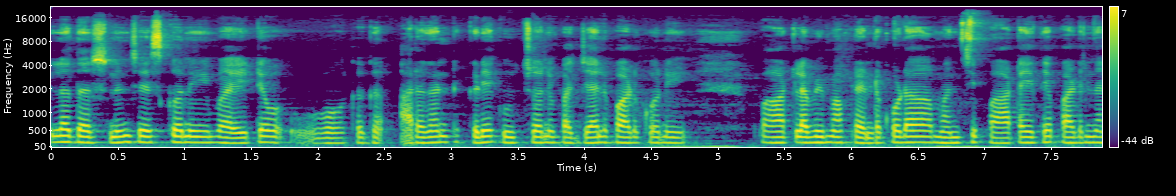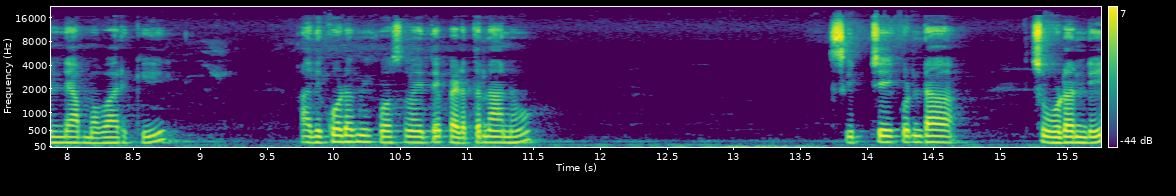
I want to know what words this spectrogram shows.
ఇలా దర్శనం చేసుకొని బయట ఒక గ- అరగంట ఇక్కడే కూర్చొని పద్యాలు పాడుకొని పాటలు అవి మా ఫ్రెండ్ కూడా మంచి పాట అయితే పాడిందండి అమ్మవారికి. అది కూడా మీకోసం అయితే పెడుతున్నాను. స్కిప్ చేయకుండా చూడండి.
